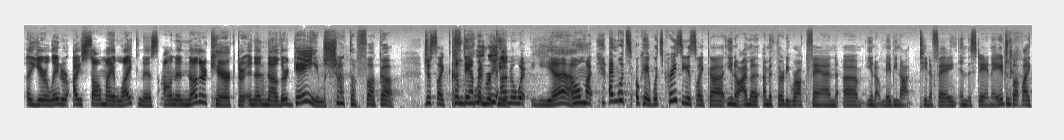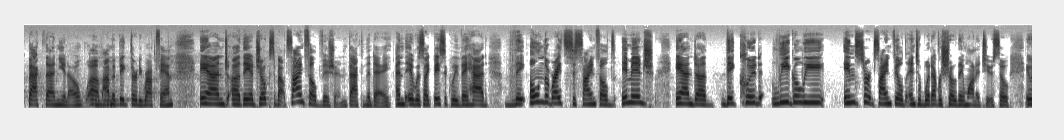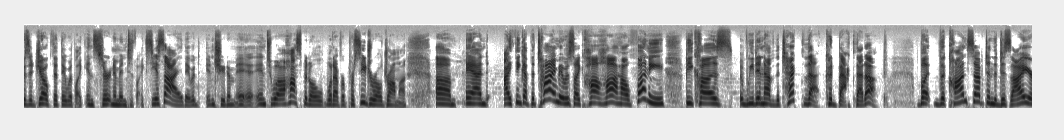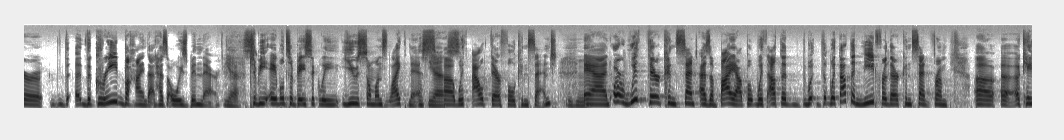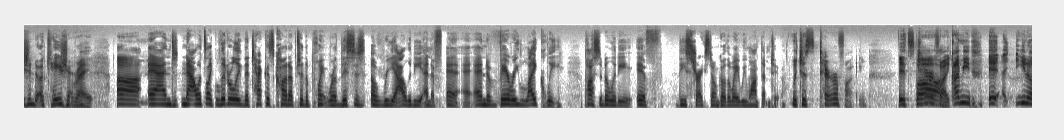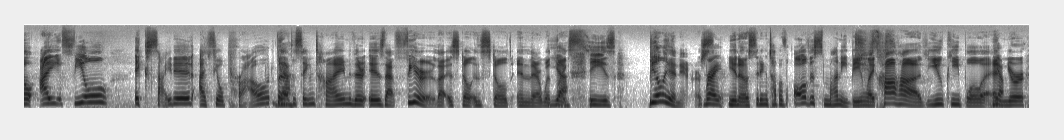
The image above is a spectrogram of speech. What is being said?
a year later, I saw my likeness on another character in another game. Shut the fuck up. Just like stamp and Completely repeat. unaware. Yeah. Oh my! And what's okay? What's crazy is like, uh, you know, I'm a I'm a Thirty Rock fan. Um, you know, maybe not Tina Fey in this day and age, but like back then, you know, um, I'm a big Thirty Rock fan. And uh, they had jokes about Seinfeld vision back in the day, and it was like basically they had they owned the rights to Seinfeld's image, and uh, they could legally insert Seinfeld into whatever show they wanted to. So it was a joke that they would like insert him into like CSI. They would insert him into a hospital, whatever procedural drama. Um, and I think at the time it was like, ha ha, how funny because we didn't have the tech that could back that up. But the concept and the desire, the, the greed behind that has always been there. Yes. To be able to basically use someone's likeness Yes. uh, without their full consent and or with their consent as a buyout but without the without the need for their consent from uh, uh, occasion to occasion Right. uh, and now it's like literally the tech is caught up to the point where this is a reality and a- and a very likely possibility if these strikes don't go the way we want them to which is terrifying. It's Fuck. terrifying. I mean, it, you know, I feel excited. I feel proud, but Yeah. at the same time, there is that fear that is still instilled in there with Yes. like these billionaires, Right. You know, sitting on top of all this money, being like, "Ha ha, you people and Yep. your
